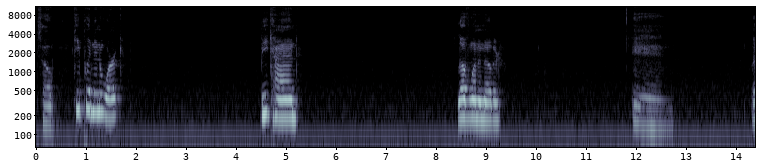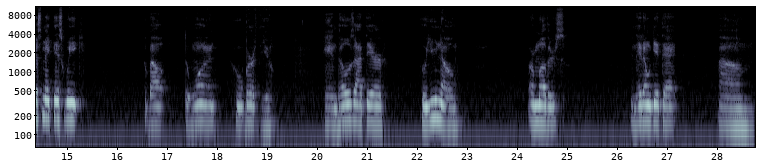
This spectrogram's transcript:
So keep putting in the work. Be kind. Love one another. And let's make this week about the one who birthed you and those out there who you know are mothers and they don't get that um,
